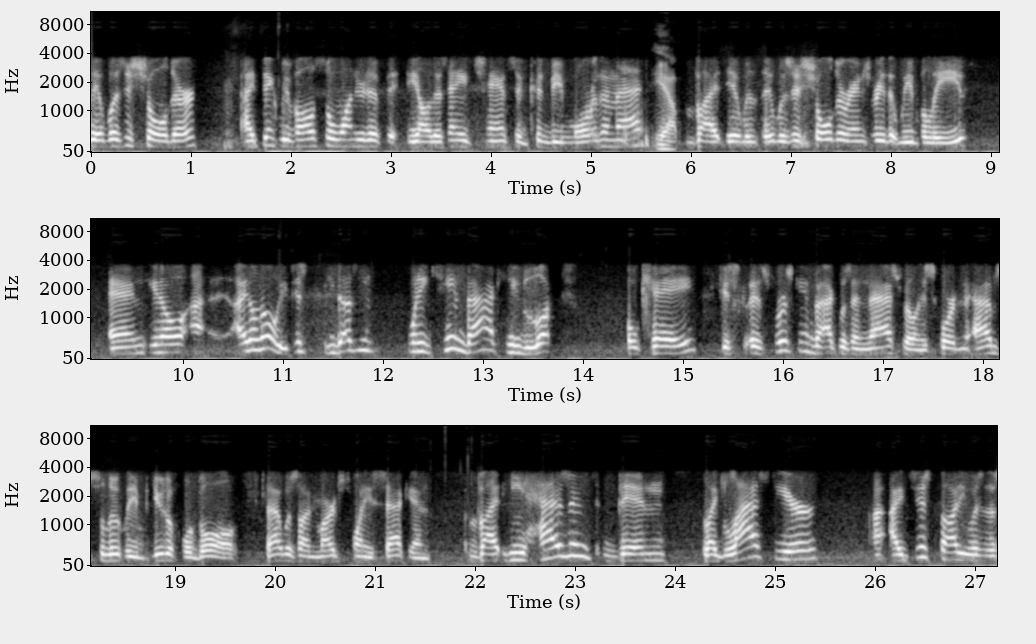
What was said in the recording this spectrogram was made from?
it was a shoulder. I think we've also wondered if it, you know there's any chance it could be more than that. Yeah. But it was it was a shoulder injury that we believe, and you know I, I don't know. He just he doesn't. When he came back, he looked okay. His, his first game back was in Nashville, and he scored an absolutely beautiful goal. That was on March 22nd. But he hasn't been like last year, I just thought he was at a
